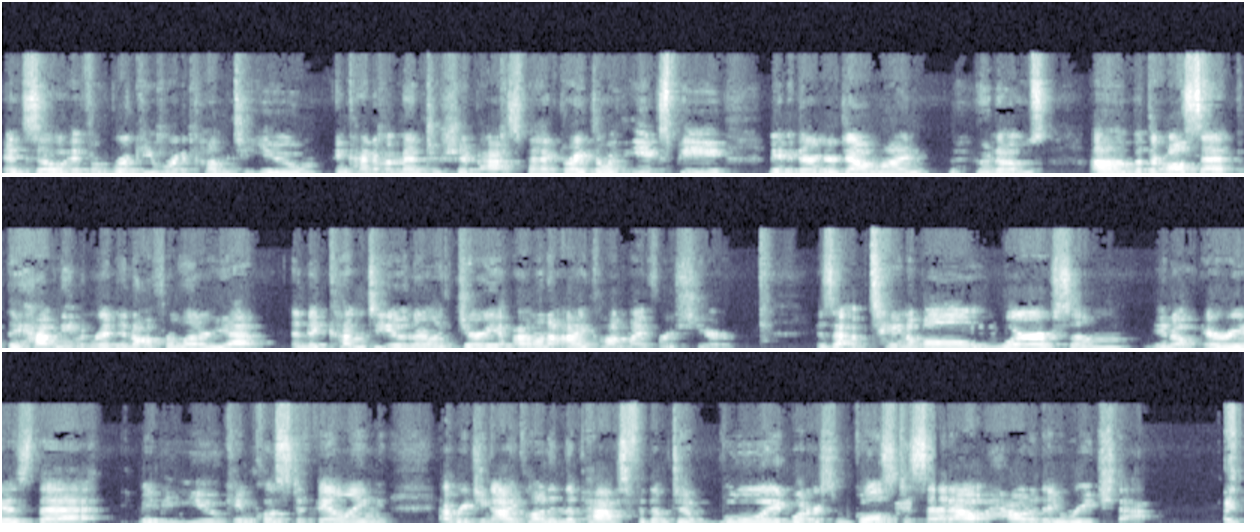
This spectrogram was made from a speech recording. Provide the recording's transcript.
And so if a rookie were to come to you in kind of a mentorship aspect, right? They're with EXP, maybe they're in your downline, who knows? Um, but they're all set, but they haven't even written an offer letter yet. And they come to you and they're like, Jerry, I want to icon my first year. Is that obtainable? What are some, you know, areas that maybe you came close to failing at reaching icon in the past for them to avoid? What are some goals to set out? How do they reach that? I,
